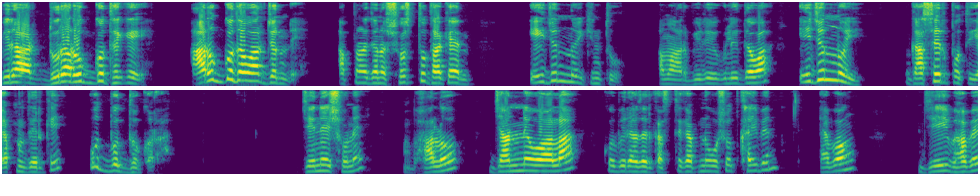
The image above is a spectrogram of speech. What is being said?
বিরাট দুরারোগ্য থেকে আরোগ্য দেওয়ার জন্যে আপনারা যেন সুস্থ থাকেন, এই জন্যই কিন্তু আমার ভিডিওগুলি দেওয়া, এই জন্যই গাছের প্রতি আপনাদেরকে উদ্বুদ্ধ করা। জেনে শুনে ভালো জাননেওয়ালা কবিরাজের কাছ থেকে আপনি ওষুধ খাইবেন এবং যেইভাবে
